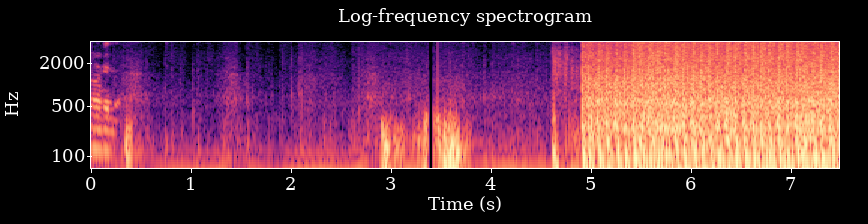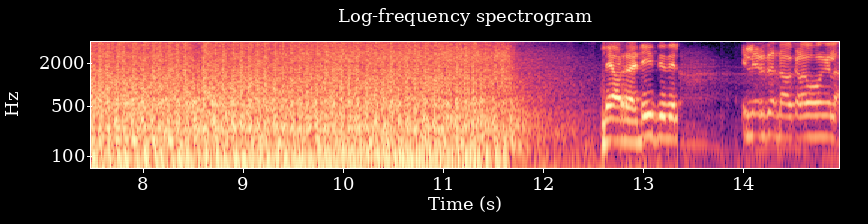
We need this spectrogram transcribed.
ನೋಡಿದೆ ಇಲ್ಲಿ ಅವ್ರು ರೆಡಿ ಇದ್ದಿದ್ದಿಲ್ಲ ಇಲ್ಲಿ ಇರ್ತೇನೆ ನಾವು ಕೆಳಗೆ ಹೋಗಿಲ್ಲ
